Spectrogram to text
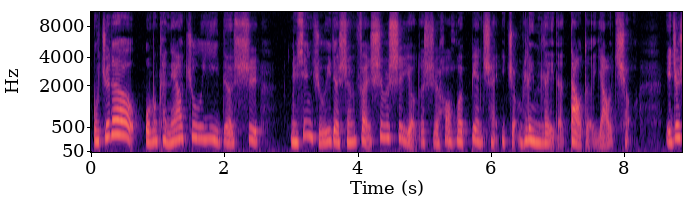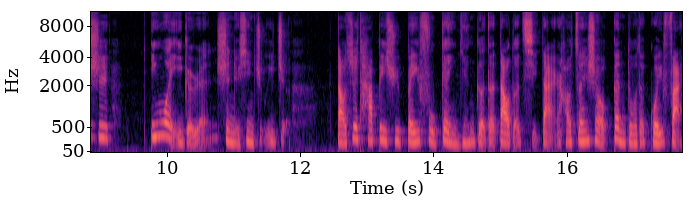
我觉得我们可能要注意的是，女性主义的身份是不是有的时候会变成一种另类的道德要求？也就是因为一个人是女性主义者，导致她必须背负更严格的道德期待，然后遵守更多的规范。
